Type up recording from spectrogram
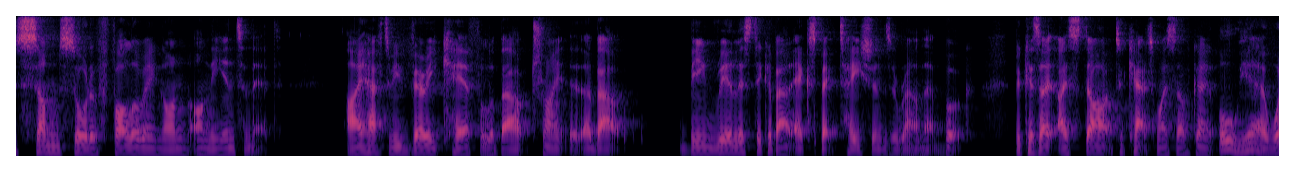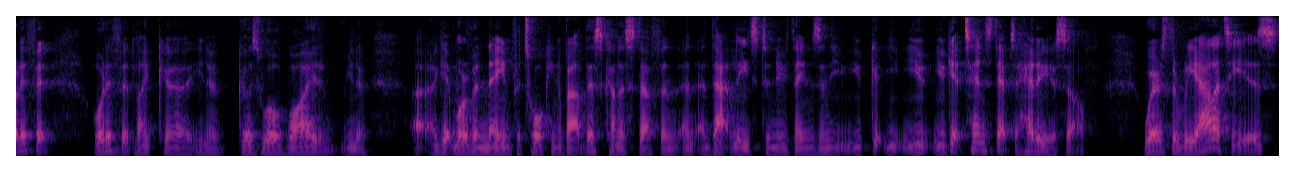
some sort of following on on the internet. I have to be very careful about trying about being realistic about expectations around that book because I, I start to catch myself going, oh yeah, what if it, what if it like uh, you know goes worldwide and you know I get more of a name for talking about this kind of stuff and and, and that leads to new things and you you get you you get ten steps ahead of yourself, whereas the reality is,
